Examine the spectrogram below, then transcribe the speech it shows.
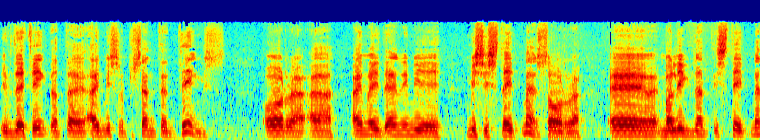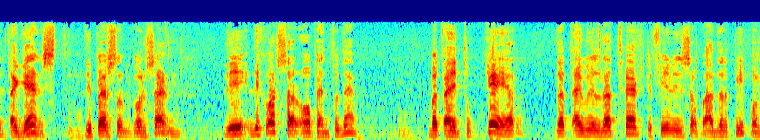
if they think that uh, I misrepresented things, or uh, uh, I made any mi- misstatements, or uh, a malignant statement against the person concerned, Yeah. the, the courts are open to them. But I took care that I will not hurt the feelings of other people.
